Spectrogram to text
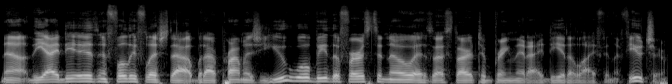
Now, the idea isn't fully fleshed out, but I promise you will be the first to know as I start to bring that idea to life in the future.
